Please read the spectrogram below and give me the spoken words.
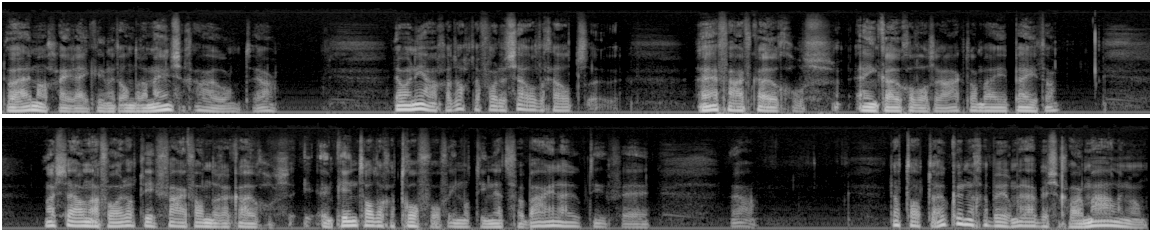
door helemaal geen rekening met andere mensen gehouden. Want ja... Daar wordt niet aan gedacht. Voor hetzelfde geld... Uh, vijf keugels. Eén keugel was raak dan bij Peter. Maar stel nou voor dat die vijf andere kogels een kind hadden getroffen of iemand die net voorbij loopt. Die, uh, ja. Dat had ook kunnen gebeuren, maar daar hebben ze gewoon maling om.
